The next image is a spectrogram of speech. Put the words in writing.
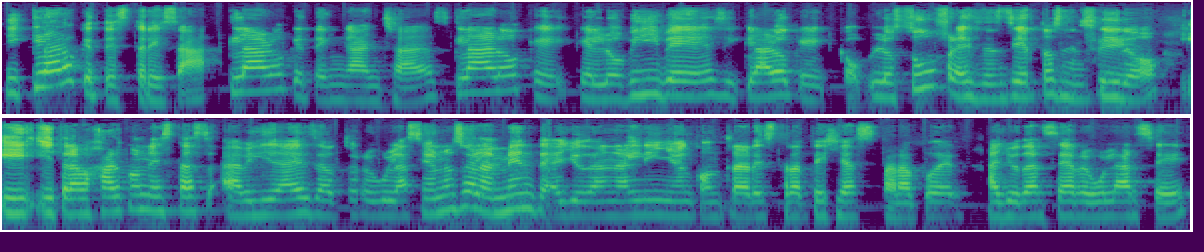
Y claro que te estresa claro que te enganchas, claro que, lo vives y claro que lo sufres en cierto sentido. Y, trabajar con estas habilidades de autorregulación no solamente ayudan al niño a encontrar estrategias para poder ayudarse a regularse,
